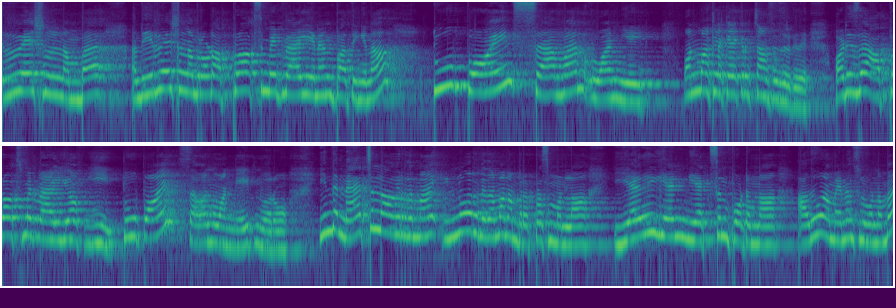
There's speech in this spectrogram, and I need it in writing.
irrational number அந்த இர்ரேஷனல் நம்பரோட அப்ராக்சிமேட் வேல்யூ என்னன்னு பார்த்தீங்கன்னா two point seven one eight one மார்க்கில் கேட்குற சான்சஸ் இருக்குது. What is the approximate value of e two point seven one எயிட்னு வரும். இந்த நேச்சுரல் ஆகிறதுமா இன்னொரு விதமாக நம்ம ரெப்ரசன்ட் பண்ணலாம். எல்என்எக்ஸ்ன்னு போட்டோம்னா அதுவும் நம்ம என்ன சொல்லுவோம்? நம்ம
